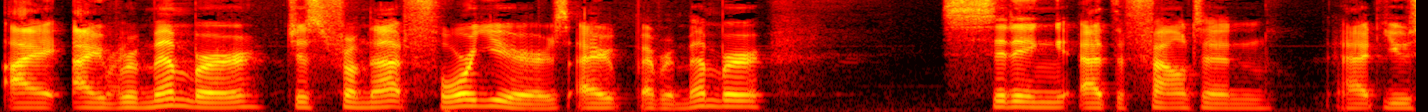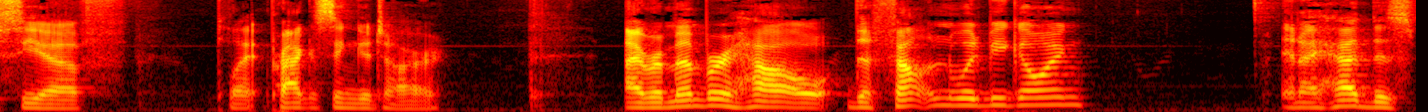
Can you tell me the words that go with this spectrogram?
I i remember just from that 4 years i i remember sitting at the fountain at UCF pla practicing guitar. I remember how the fountain would be going, and I had this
